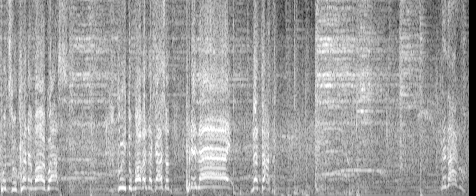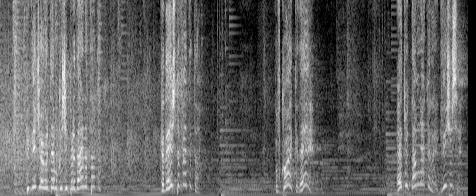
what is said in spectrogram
под звука на моя глас, които могат да кажат, предай нататък. Предай го! Пипни човек от те му кажи, предай нататък. Къде е щафетата? В кой е? Къде е? Ето е там някъде. Движи се.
